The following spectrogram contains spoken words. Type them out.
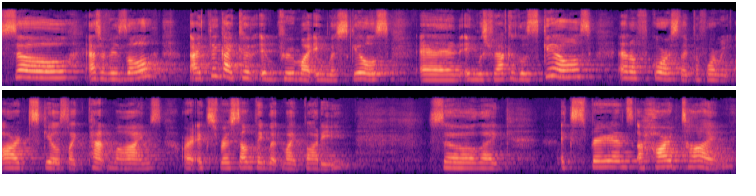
So, as a result, I think I could improve my English skills and English practical skills, and of course, like performing art skills like pantomimes or express something with my body. So, like, experience a hard time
